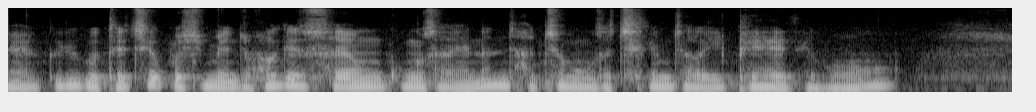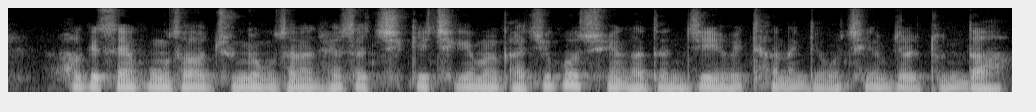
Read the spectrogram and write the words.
예, 그리고 대책 보시면 화계 사용 공사에는 하청 공사 책임자가 입회해야 되고 화계 사용 공사와 중개공사는 회사 측이 책임을 가지고 수행하든지 위탁하는 경우 책임자를 둔다.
